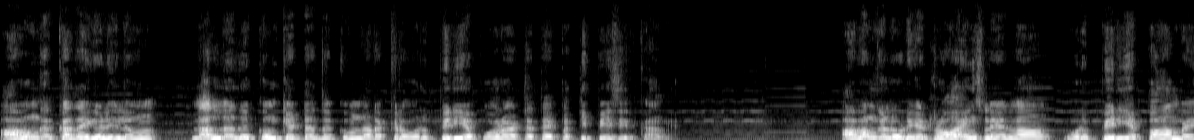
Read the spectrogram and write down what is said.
அவங்க கதைகளிலும் நல்லதுக்கும் கெட்டதுக்கும் நடக்கிற ஒரு பெரிய போராட்டத்தை பற்றி பேசியிருக்காங்க. அவங்களுடைய டிராயிங்ஸ்ல எல்லாம் ஒரு பெரிய பாம்பை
